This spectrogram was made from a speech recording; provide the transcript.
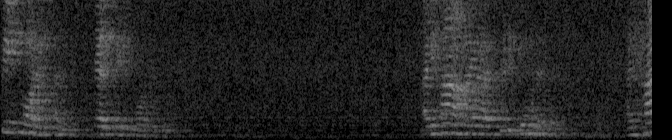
पीक मॉडेलमध्ये एलपीडी मॉडेल आणि हा अमायनो ऍसिड घेऊन येत असतो आणि हा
